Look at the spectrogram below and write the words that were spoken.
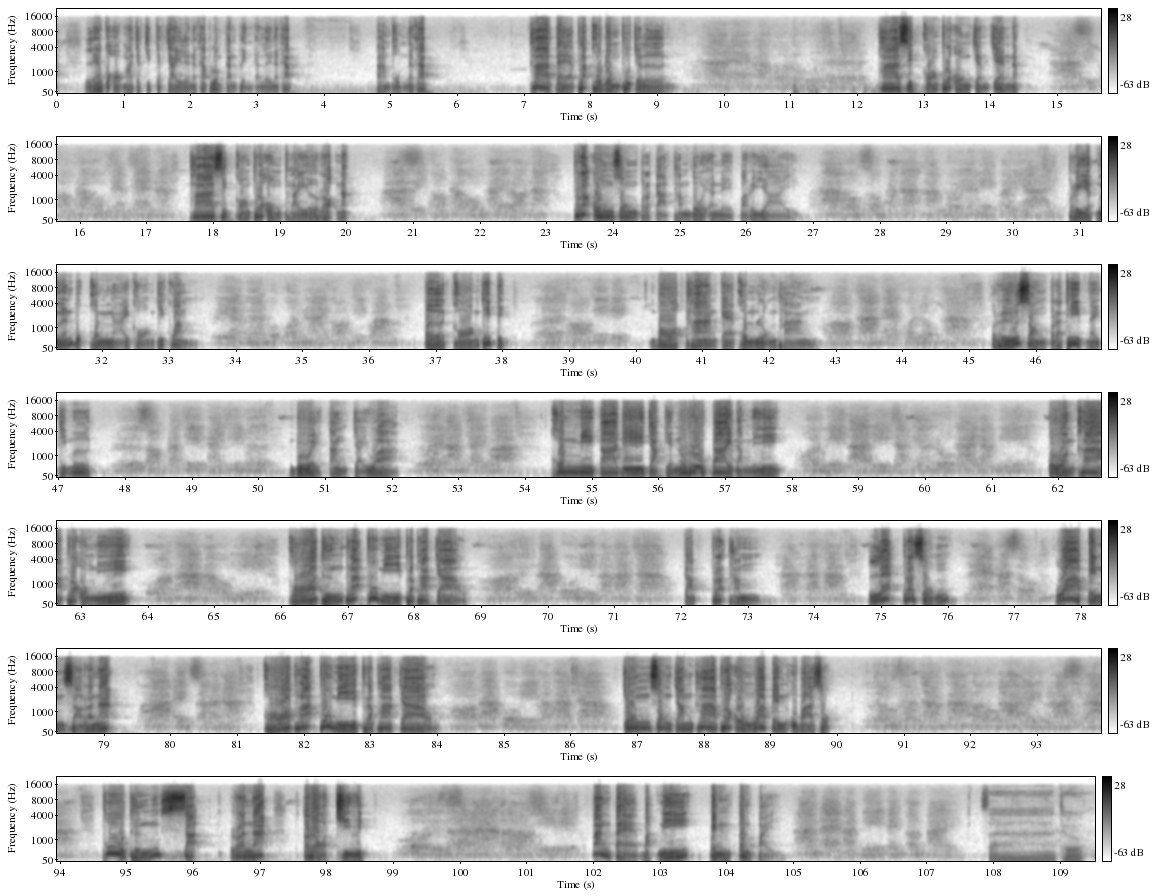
แล้วก็ออกมาจากจิตจากใจเลยนะครับ ร่วมกันเปล่งกันเลยนะครับ ตามผมนะครับข้าแต่พระโคดมผู้เจริญ ภาสิทธิ์ของพระองค์แจ่มแจ้งนัก ภาสิทธิ์ของพระองค์ไพเราะนัก พระองค์ทรงประกาศธรรมโดยอเนกปริยาย เปรียบเหมือนบุคคลหงายของที่คว่ำเปิดของที่ปิด บอกทางแก่คนหลงทาง หรือส่องประทีปในที่มืด ด้วยตั้งใจว่า คนมีตาดีจักเห็นรูปได้ดังนี้ปวงข้าพระองค์นี้ ขอถึงพระผู้มีพระภาคเจ้า กับพระธรรม และพระสงฆ์ว่าเป็นสารณะ ขอพระผู้มีพระภาคเจ้า จงทรงจำข้าพระองค์ว่าเป็นอุบาสกพูดถึงสรณะตลอดชีวิต ตั้งแต่บัดนี้เป็นต้นไป สาธุ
